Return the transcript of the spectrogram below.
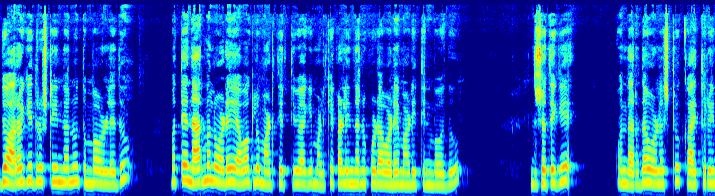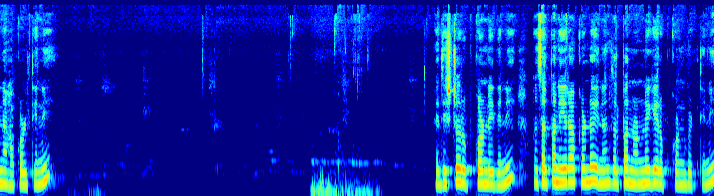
ಇದು ಆರೋಗ್ಯ ದೃಷ್ಟಿಯಿಂದನೂ ತುಂಬ ಒಳ್ಳೆಯದು ಮತ್ತು ನಾರ್ಮಲ್ ವಡೆ ಯಾವಾಗಲೂ ಮಾಡ್ತಿರ್ತೀವಿ, ಹಾಗೆ ಮೊಳಕೆ ಕಾಳಿಂದನೂ ಕೂಡ ವಡೆ ಮಾಡಿ ತಿನ್ಬೋದು. ಜೊತೆಗೆ ಒಂದು ಅರ್ಧ ಹೋಳಷ್ಟು ಕಾಯಿ ತುರಿನ ಹಾಕ್ಕೊಳ್ತೀನಿ ಇದಿಷ್ಟು ರುಬ್ಕೊಂಡಿದ್ದೀನಿ. ಒಂದು ಸ್ವಲ್ಪ ನೀರು ಹಾಕ್ಕೊಂಡು ಇನ್ನೊಂದು ಸ್ವಲ್ಪ ನುಣ್ಣಗೆ ರುಬ್ಕೊಂಡು ಬಿಡ್ತೀನಿ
